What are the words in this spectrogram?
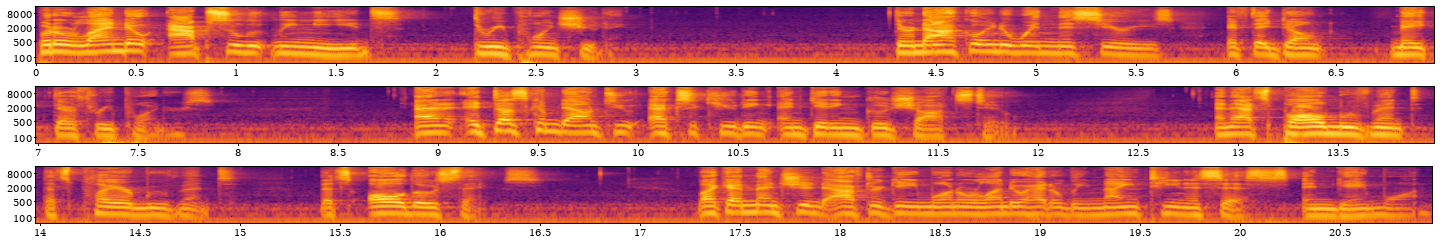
But Orlando absolutely needs three point shooting. They're not going to win this series if they don't make their three pointers. And it does come down to executing and getting good shots too. And that's ball movement, that's player movement, that's all those things. Like I mentioned after game one, Orlando had only 19 assists in game one.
